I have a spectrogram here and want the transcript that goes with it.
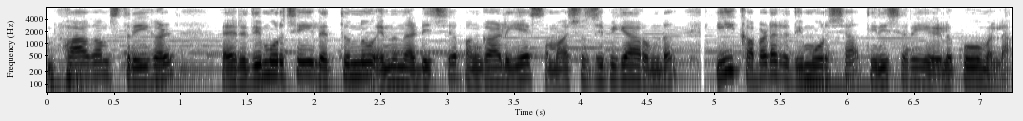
വിഭാഗം സ്ത്രീകൾ രതിമൂർച്ചയിൽ എത്തുന്നു എന്ന് നടിച്ച് പങ്കാളിയെ സമാശ്വസിപ്പിക്കാറുണ്ട്. ഈ കപട രതിമൂർച്ച തിരിച്ചറിയ എളുപ്പവുമല്ല.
